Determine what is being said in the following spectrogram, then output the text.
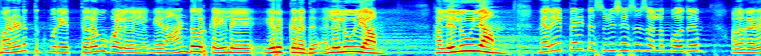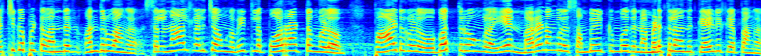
மரணத்துக்கும் உரிய திறவுகோள்கள் என் ஆண்டவர் கையிலே இருக்கிறது. அல்லேலூயாம் அல்லேலூயாம் நிறைய பேர்கிட்ட சுவிசேஷம் சொல்லும்போது அவங்க ரட்சிக்கப்பட்டு வந்து வந்துருவாங்க. சில நாள் கழித்து அவங்க வீட்டில் போராட்டங்களோ பாடுகளோ உபத்திரவங்களோ ஏன் மரணங்களோ சம்பவிக்கும் போது நம்ம இடத்துல வந்து கேள்வி கேட்பாங்க.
